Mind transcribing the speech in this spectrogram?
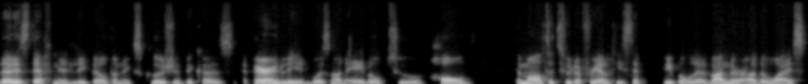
that is definitely built on exclusion because apparently it was not able to hold the mm. multitude of realities that people live under. Otherwise,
